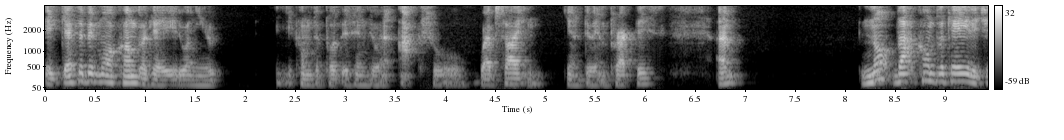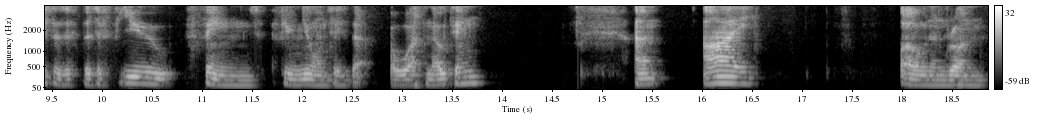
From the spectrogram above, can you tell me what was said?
It gets a bit more complicated when you you come to put this into an actual website and you know do it in practice. Um, not that complicated. It's just as if there's a few things, a few nuances that are worth noting. Um, I own and run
